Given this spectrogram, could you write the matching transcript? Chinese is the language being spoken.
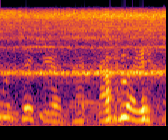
mucho que sacamos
